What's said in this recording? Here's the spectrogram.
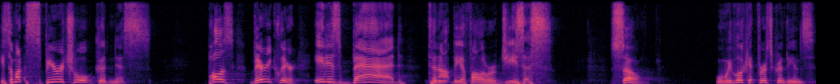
He's talking about spiritual goodness. Paul is very clear. It is bad to not be a follower of Jesus. So, when we look at 1 Corinthians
